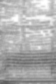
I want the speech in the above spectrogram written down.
me.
